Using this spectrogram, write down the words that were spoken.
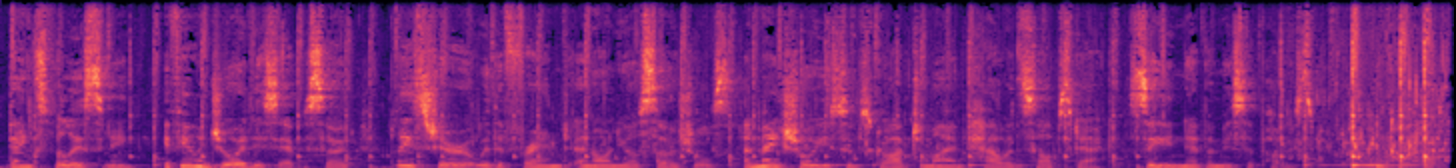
Thanks for listening. If you enjoyed this episode, please share it with a friend and on your socials, and make sure you subscribe to my Empowered Substack so you never miss a post.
